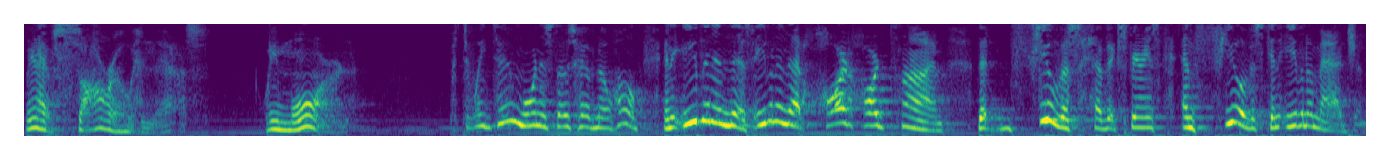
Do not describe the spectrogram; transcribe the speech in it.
We have sorrow in this. We mourn. But do we do mourn as those who have no hope? And even in this, even in that hard, hard time that few of us have experienced and few of us can even imagine,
